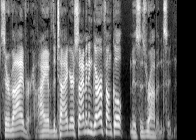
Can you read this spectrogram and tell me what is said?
Survivor, Eye of the Tiger, Simon and Garfunkel, Mrs. Robinson.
